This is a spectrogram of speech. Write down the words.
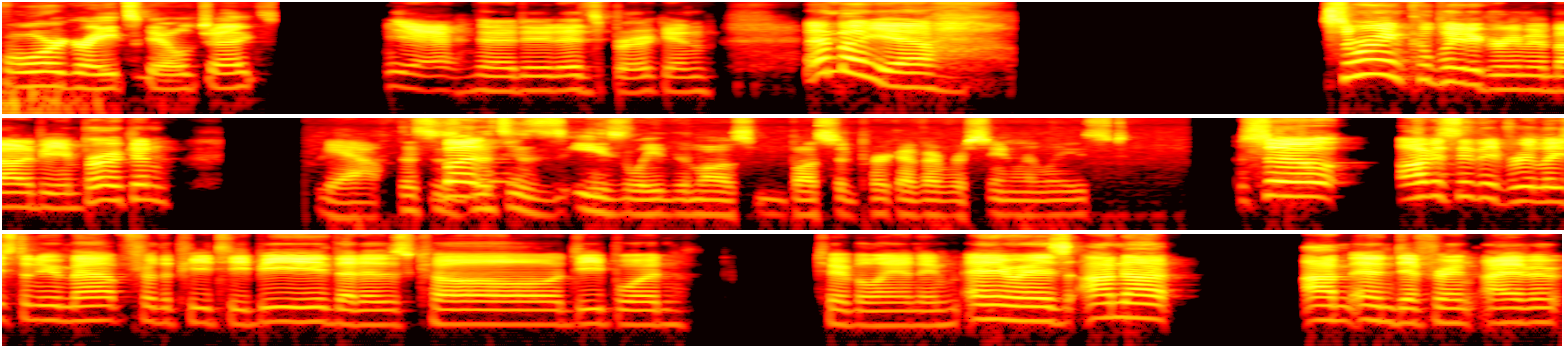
four great skill checks. Yeah, no, dude, it's broken. And but yeah. So we're in complete agreement about it being broken. Yeah, this is But- this is easily the most busted perk I've ever seen released. So obviously they've released a new map for the PTB that is called Deepwood Toba Landing. Anyways, I'm not I'm indifferent. I haven't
